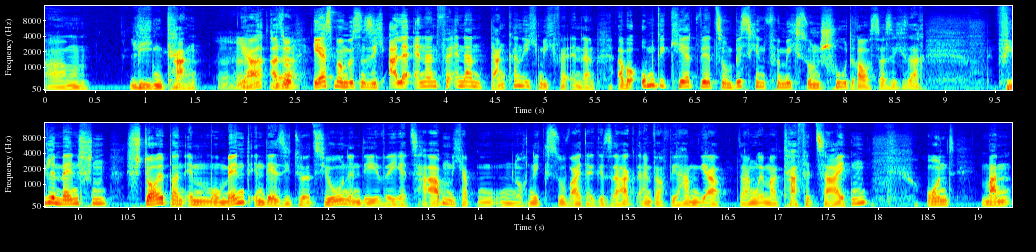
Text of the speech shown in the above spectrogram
ähm, liegen kann. ja, also ja. erstmal müssen sich alle ändern, verändern, dann kann ich mich verändern. Aber umgekehrt wird so ein bisschen für mich so ein Schuh draus, dass ich sage, Viele Menschen stolpern im Moment in der Situation, in der wir jetzt haben. Ich habe noch nichts so weiter gesagt. Einfach, wir haben ja, sagen wir mal, taffe Zeiten und man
